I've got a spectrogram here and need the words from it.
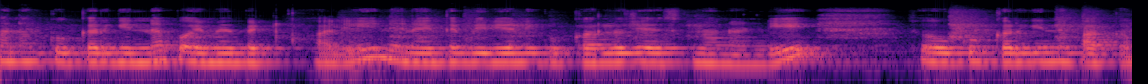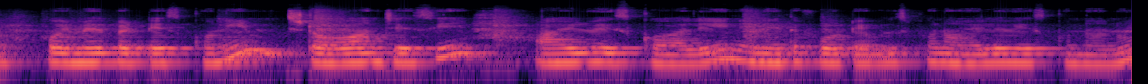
మనం కుక్కర్ గిన్నె పొయ్యి మీద పెట్టుకోవాలి. నేనైతే బిర్యానీ కుక్కర్లో చేస్తున్నానండి. సో కుక్కర్ గిన్నె పక్క పొయ్యి మీద పెట్టేసుకొని స్టవ్ ఆన్ చేసి ఆయిల్ వేసుకోవాలి. నేనైతే ఫోర్ టేబుల్ స్పూన్ ఆయిల్ వేసుకున్నాను.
